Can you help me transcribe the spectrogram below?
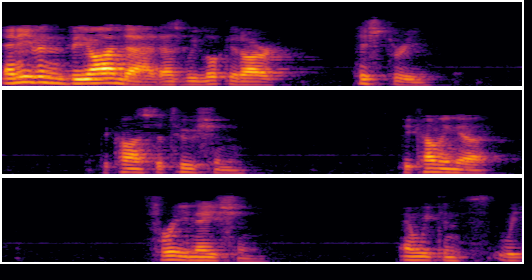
And even beyond that, as we look at our history, the Constitution becoming a free nation, and we can we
